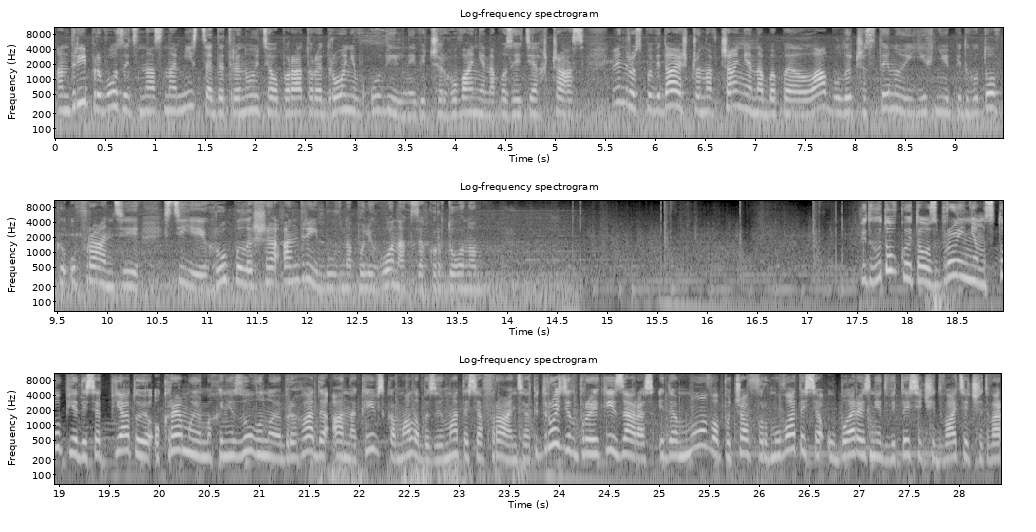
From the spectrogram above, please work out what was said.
Андрій привозить нас на місце, де тренуються оператори дронів у вільний від чергування на позиціях час. Він розповідає, що навчання на БПЛА були частиною їхньої підготовки у Франції. З цієї групи лише Андрій був на полігонах за кордоном. Підготовкою та озброєнням 155-ї окремої механізованої бригади Анна Київська мала би займатися Франція. Підрозділ, про який зараз іде мова, почав формуватися у березні 2024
